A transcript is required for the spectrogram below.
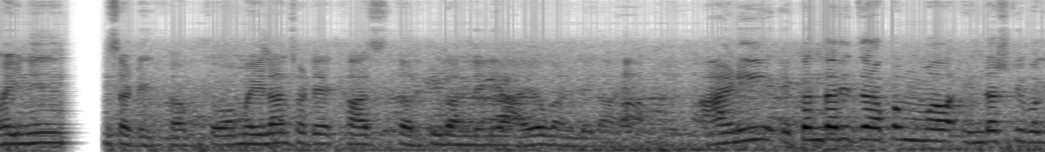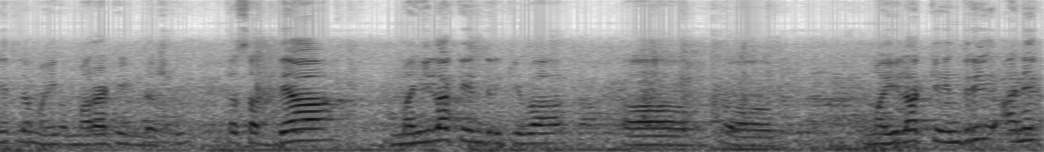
बहिणींसाठी किंवा महिलांसाठी एक खास तरतूद आणलेली आयोग आणलेला आहे. आणि एकंदरीत जर आपण इंडस्ट्री बघितलं महि मराठी इंडस्ट्री तर सध्या महिला केंद्री किंवा महिला केंद्री अनेक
